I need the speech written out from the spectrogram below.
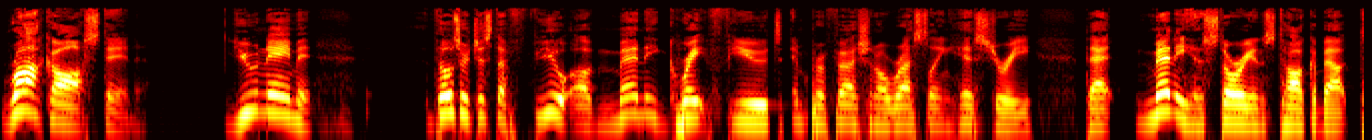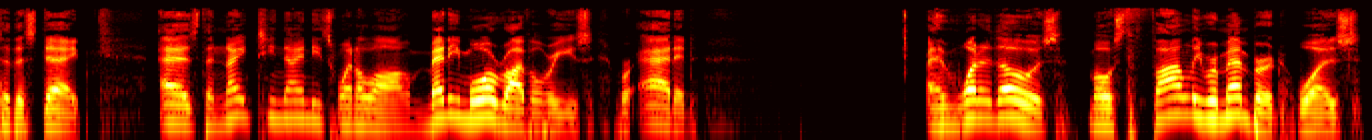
Rock Austin, you name it. Those are just a few of many great feuds in professional wrestling history that many historians talk about to this day. As the 1990s went along, many more rivalries were added. And one of those most fondly remembered was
